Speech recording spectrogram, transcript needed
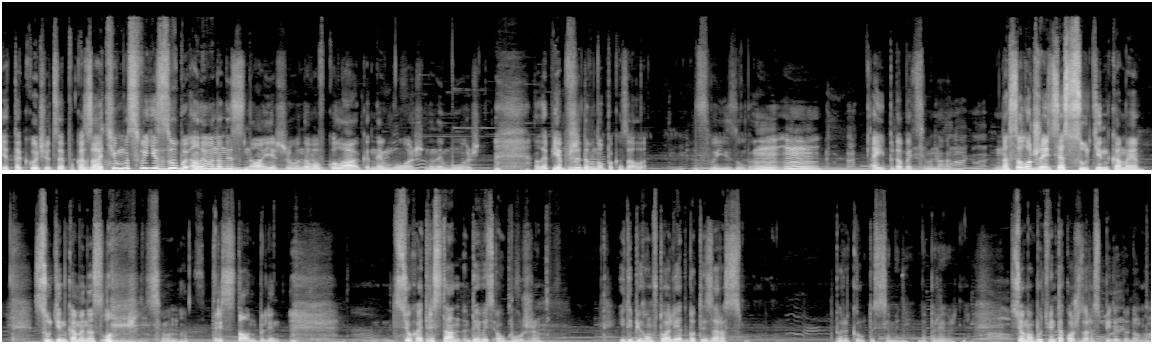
Я так хочу це показати йому свої зуби, але вона не знає, що вона вовкулака. Не можна, не можна. Але б я б вже давно показала свої зуби. М-м. А їй подобається вона. Насолоджується сутінками. Сутінками насолоджується вона. Трістан, блін. Все, хай Трістан дивиться. О боже. Іди бігом в туалет, бо ти зараз перекрутишся мені на перевертня. Все, мабуть, він також зараз піде додому.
